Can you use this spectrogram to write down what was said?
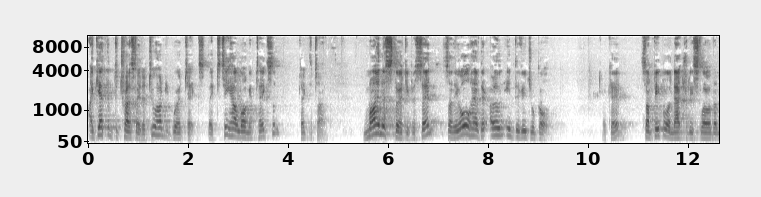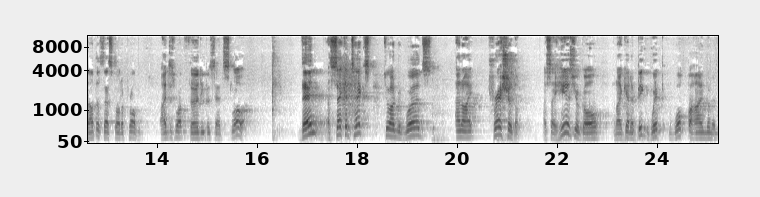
I get them to translate a 200 word text. They see how long it takes them, take the time. Minus 30%, so they all have their own individual goal. Okay? Some people are naturally slower than others, that's not a problem. I just want 30% slower. Then a second text, 200 words, and I pressure them. I say, here's your goal, and I get a big whip and walk behind them, and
